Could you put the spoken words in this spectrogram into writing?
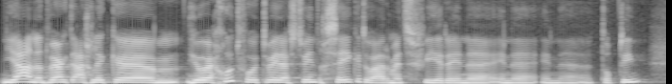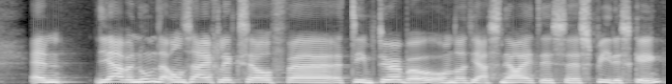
ja, en dat werkte eigenlijk um, heel erg goed voor 2020 zeker. Toen waren we met z'n vieren in de, in in de top 10. En ja, we noemden ons eigenlijk zelf Team Turbo. Omdat ja, snelheid is speed is king.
